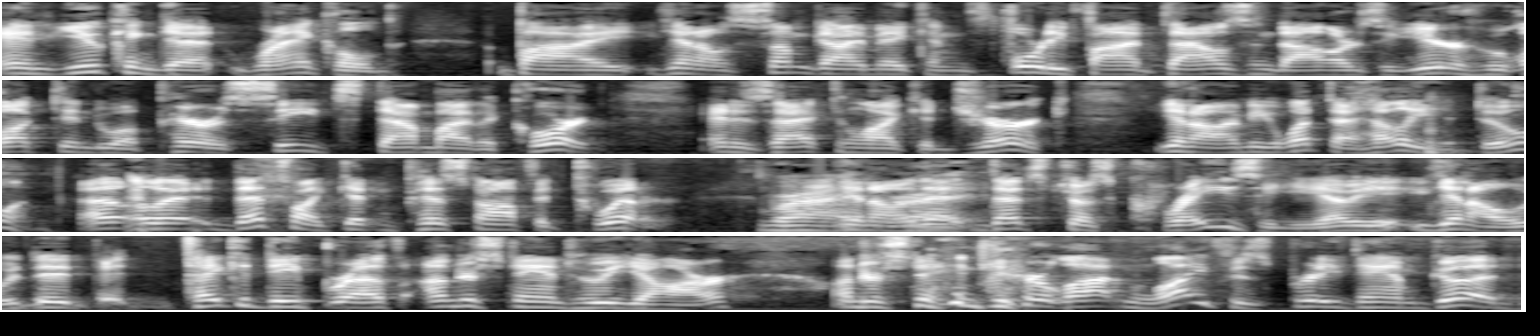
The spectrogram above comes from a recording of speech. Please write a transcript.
and you can get rankled by you know some guy making forty five thousand dollars a year who lucked into a pair of seats down by the court and is acting like a jerk. You know, I mean, what the hell are you doing? Uh, that's like getting pissed off at Twitter. Right. You know, right. That, that's just crazy. I mean, you know, it, it, take a deep breath, understand who you are, understand your lot in life is pretty damn good,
